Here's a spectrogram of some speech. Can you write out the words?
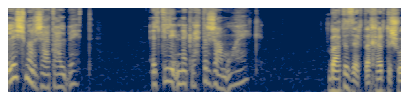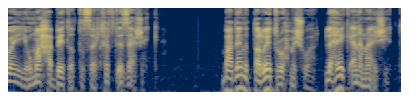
ليش ما رجعت على البيت؟ قلت لي إنك رح ترجع مو هيك؟ بعتذر تأخرت شوي وما حبيت أتصل خفت أزعجك بعدين اضطريت روح مشوار لهيك أنا ما إجيت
